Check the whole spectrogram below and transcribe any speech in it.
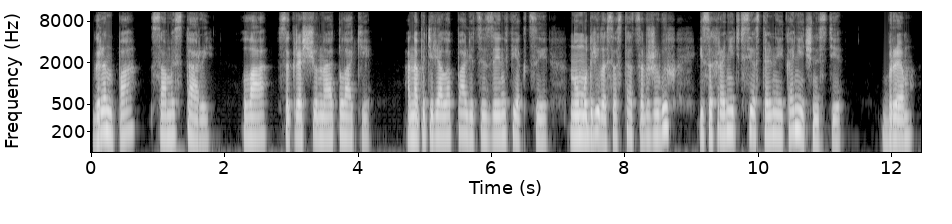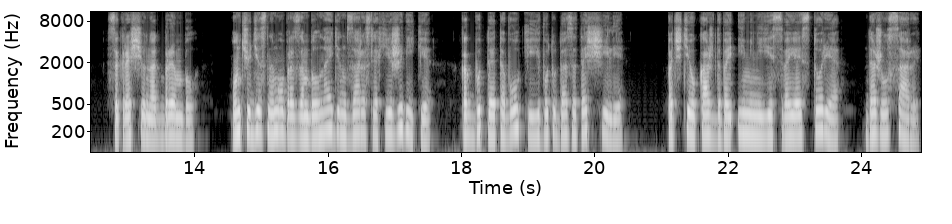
Гренпа – самый старый. Ла – сокращенная от Лаки. Она потеряла палец из-за инфекции, но умудрилась остаться в живых и сохранить все остальные конечности. Брэм – сокращенно от Брэмбл. Он чудесным образом был найден в зарослях ежевики – как будто это волки его туда затащили. Почти у каждого имени есть своя история, даже у Сары.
